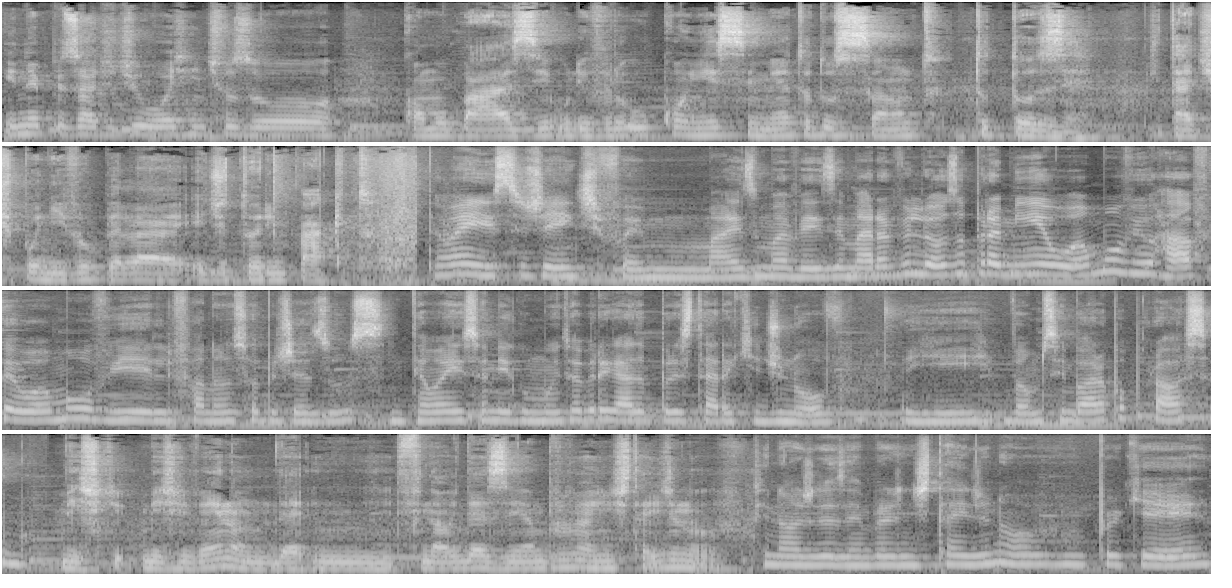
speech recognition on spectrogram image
E no episódio de hoje a gente usou como base o livro O Conhecimento do Santo, do Tozer que está disponível pela editora Impacto. Então é isso, gente. Foi mais uma vez é maravilhoso para mim. Eu amo ouvir o Rafa, eu amo ouvir ele falando sobre Jesus. Então é isso, amigo. Muito obrigado por estar aqui de novo. E vamos embora pro próximo. Mês que, mês que vem, não? De, final de dezembro, a gente tá aí de novo. Final de dezembro, a gente tá aí de novo. Porque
